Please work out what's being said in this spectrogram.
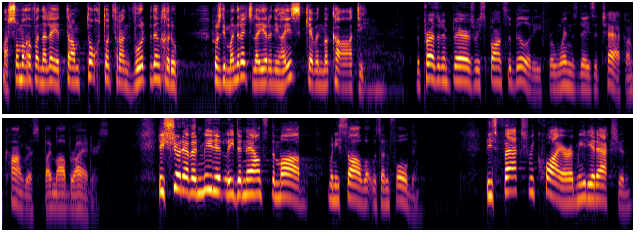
Maar sommige van hulle het Trump tog tot verantwoording geroep, soos die minderheidsleier in die huis, Kevin McCarthy. The president bears responsibility for Wednesday's attack on Congress by mob rioters. He should have immediately denounced the mob when he saw what was unfolding. These facts require immediate action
